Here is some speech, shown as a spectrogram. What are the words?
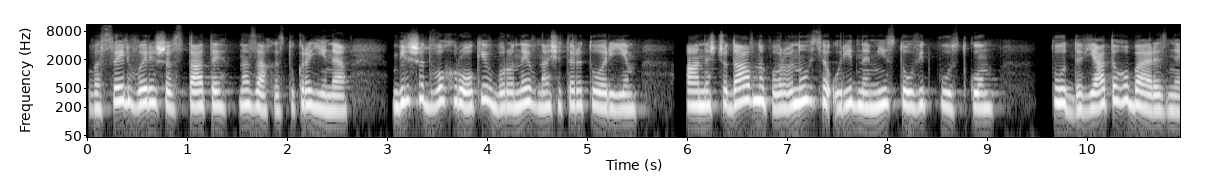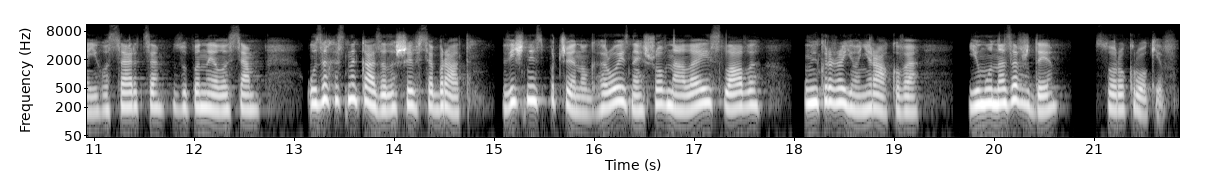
Василь вирішив стати на захист України. Більше двох років боронив наші території, а нещодавно повернувся у рідне місто у відпустку. Тут, 9 березня, його серце зупинилося. У захисника залишився брат. Вічний спочинок герой знайшов на алеї Слави у мікрорайоні Ракове. Йому назавжди 40 років.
